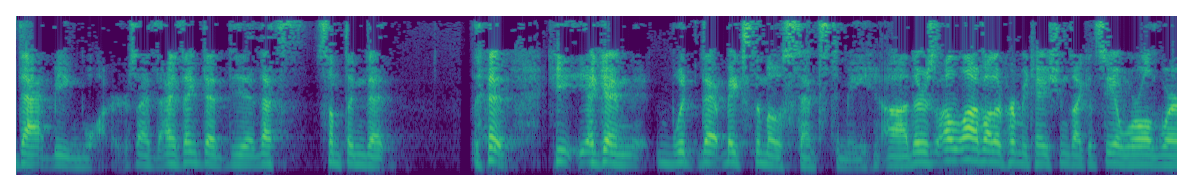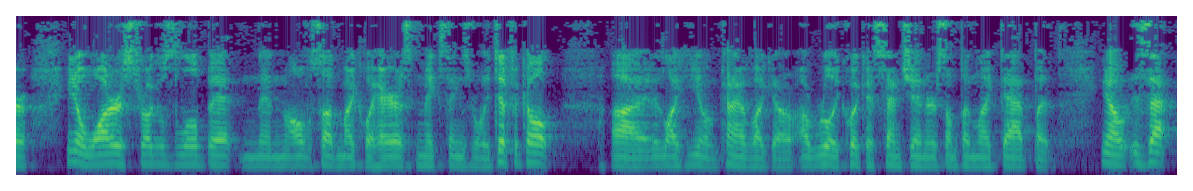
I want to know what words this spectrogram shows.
that being Waters. I, I think that that's something that he again would, that makes the most sense to me. Uh, there's a lot of other permutations. I could see a world where you know Waters struggles a little bit, and then all of a sudden Michael Harris makes things really difficult, uh, like you know kind of like a, a, really quick ascension or something like that. But you know, is that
